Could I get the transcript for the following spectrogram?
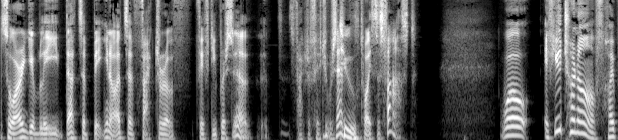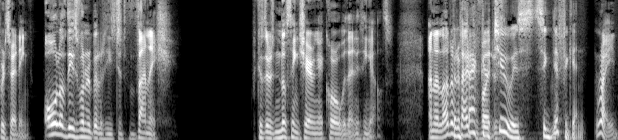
so arguably that's a big, you know, that's a factor of 50%, factor of 50%, Two. twice as fast. Well, if you turn off hyper-threading, all of these vulnerabilities just vanish because there's nothing sharing a core with anything else. And a lot of but a cloud factor providers, two is significant. right?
